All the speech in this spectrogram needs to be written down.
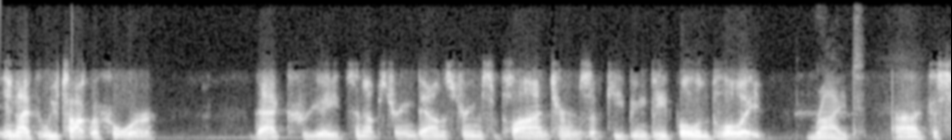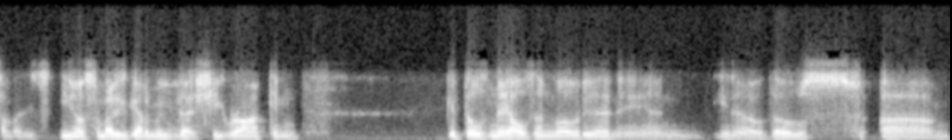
and I, we've talked before, that creates an upstream downstream supply in terms of keeping people employed. Right. Because uh, somebody's, you know, somebody's got to move that sheetrock and get those nails unloaded, and you know those um,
